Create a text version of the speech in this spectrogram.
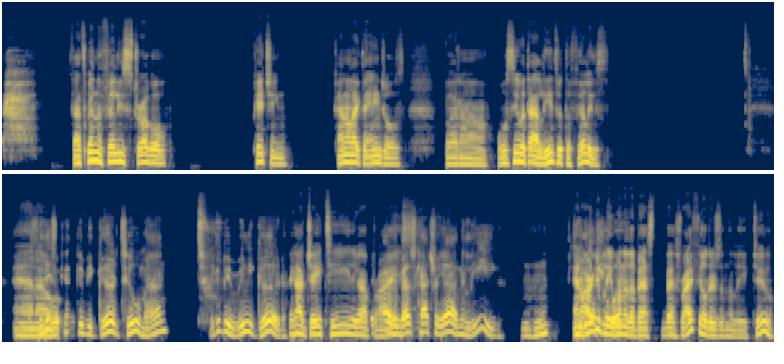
that's been the Phillies struggle pitching. Kinda like the Angels. But uh, we'll see what that leads with the Phillies. And the uh, Phillies could, could be good too, man. They could be really good. they got JT, they got They're Bryce, the best catcher, yeah, in the league. hmm and arguably Short. one of the best best right fielders in the league too.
